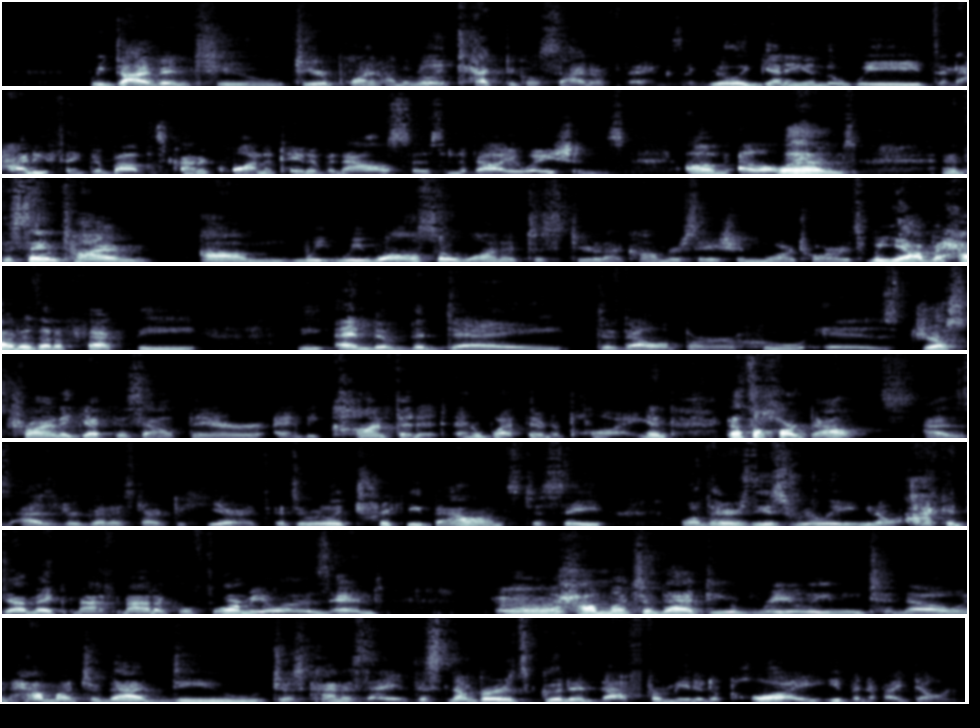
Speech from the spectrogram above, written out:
we dive into to your point on the really technical side of things like really getting in the weeds and how do you think about this kind of quantitative analysis and evaluations of llms and at the same time um, we, we also wanted to steer that conversation more towards but yeah but how does that affect the the end of the day developer who is just trying to get this out there and be confident in what they're deploying. And that's a hard balance as as you're going to start to hear. It's, it's a really tricky balance to say, well, there's these really, you know, academic mathematical formulas and uh, how much of that do you really need to know and how much of that do you just kind of say this number is good enough for me to deploy even if I don't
